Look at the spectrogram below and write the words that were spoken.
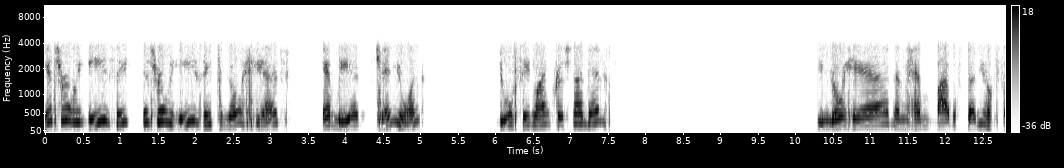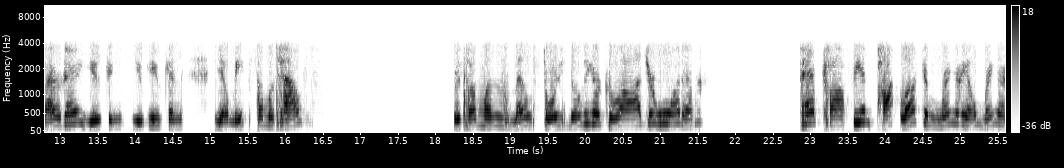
it's really easy. It's really easy to go ahead and be a genuine dual seed line Christian identity. You can go ahead and have a Bible study on Saturday. You can you you can you know meet someone's house or someone's metal storage building or garage or whatever. Have coffee and potluck and bring you know bring a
